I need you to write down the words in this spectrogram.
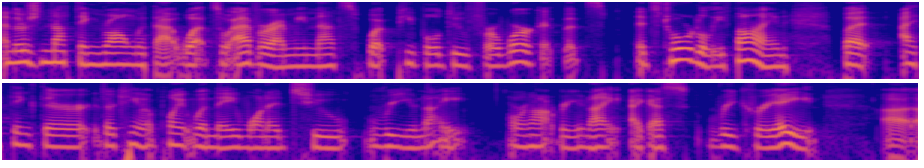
And there's nothing wrong with that whatsoever. I mean that's what people do for work. That's it's totally fine. But i think there there came a point when they wanted to reunite or not reunite, I guess recreate uh,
